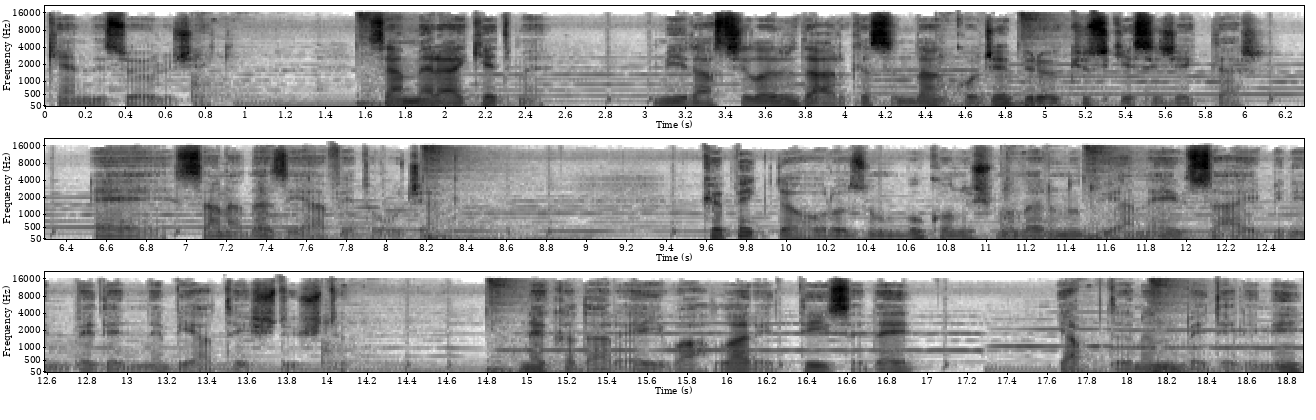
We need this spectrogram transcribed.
kendisi ölecek. Sen merak etme, mirasçıları da arkasından koca bir öküz kesecekler. E sana da ziyafet olacak. Köpekle horozun bu konuşmalarını duyan ev sahibinin bedenine bir ateş düştü. Ne kadar eyvahlar ettiyse de yaptığının bedelini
